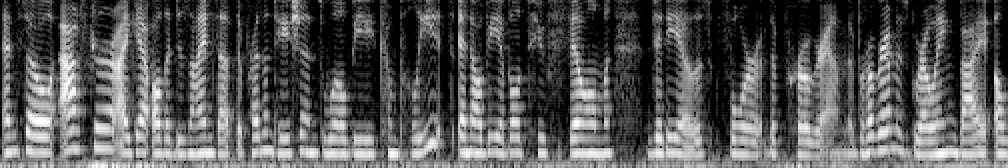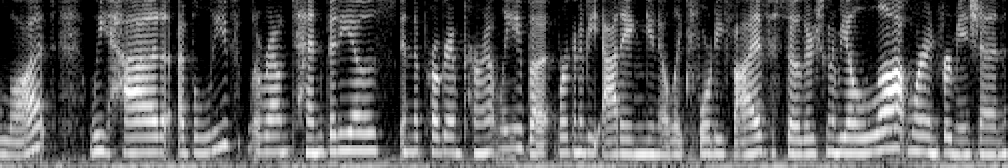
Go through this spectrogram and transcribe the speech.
And so after I get all the designs up, the presentations will be complete and I'll be able to film videos for the program. The program is growing by a lot. We had, I believe, around 10 videos in the program currently, but we're going to be adding, you know, like 45. So there's going to be a lot more information,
